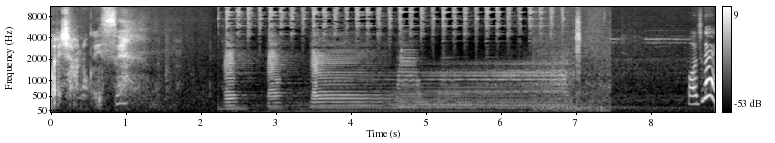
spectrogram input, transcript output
परेशान हो गई इससे। पहुँच गए?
